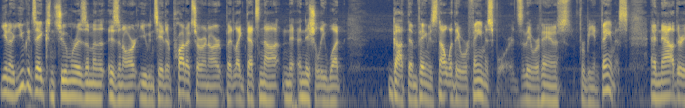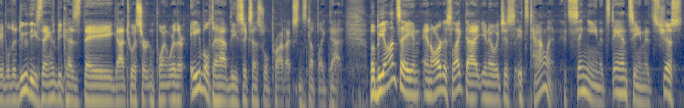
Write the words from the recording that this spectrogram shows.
you know, you can say consumerism is an art, you can say their products are an art, but like that's not initially what got them famous. It's not what they were famous for. It's they were famous for being famous. And now they're able to do these things because they got to a certain point where they're able to have these successful products and stuff like that. But Beyonce and, and artists like that, you know, it's just it's talent. It's singing, it's dancing, it's just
